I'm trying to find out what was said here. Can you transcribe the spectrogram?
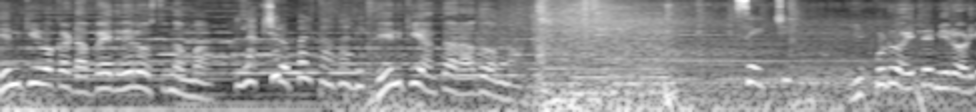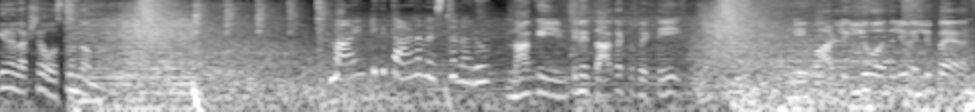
దీనికి ఒక డెబ్బై ఐదు వేలు వస్తుందమ్మా. లక్ష రూపాయలు కావాలి. దీనికి అంత రాదు అమ్మా. సేట్జీ ఇప్పుడు అయితే మీరు అడిగిన లక్ష వస్తుందమ్మా. మా ఇంటికి తాళం వేస్తున్నారు. నాకు ఈ ఇంటిని తాకట్టు పెట్టి మీ వాళ్ళు ఇల్లు వదిలి వెళ్ళిపోయారు.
